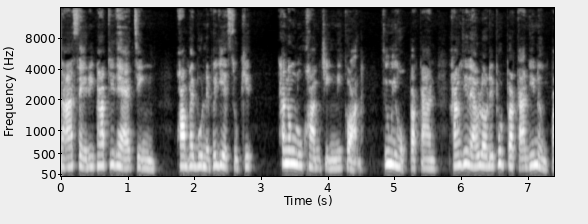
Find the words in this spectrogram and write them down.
นะเสรีภาพที่แท้จริง ความไพบูลย์ในพระเยซูคริสต์ท่านต้องรู้ความจริงนี้ก่อน ซึ่งมี 6 ประการ ครั้งที่แล้วเราได้พูดประการที่ 1 ไป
